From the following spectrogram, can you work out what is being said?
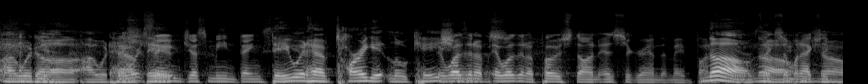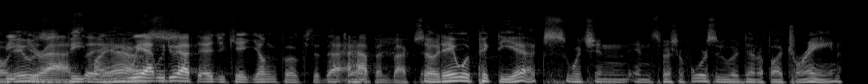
I would, uh, I would They have. weren't They, saying just mean things. to they you. would have target locations. It wasn't a. It wasn't a post on Instagram that made fun No, of you. It's like no, someone actually no, beat it was your ass. beat They- my We ha- we do have to educate young folks that that Okay. happened back Then. So they would pick the X, which in, in special forces would identify terrain,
